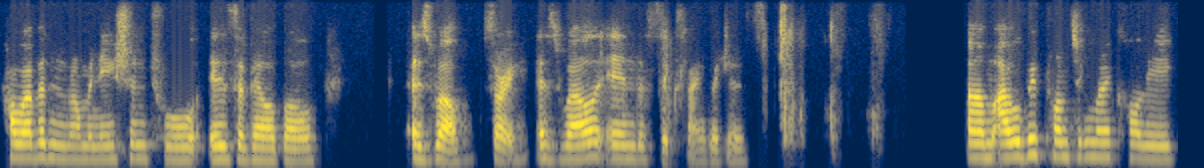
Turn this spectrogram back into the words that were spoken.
However, the nomination tool is available as well, sorry, as well in the six languages. Um, I will be prompting my colleague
